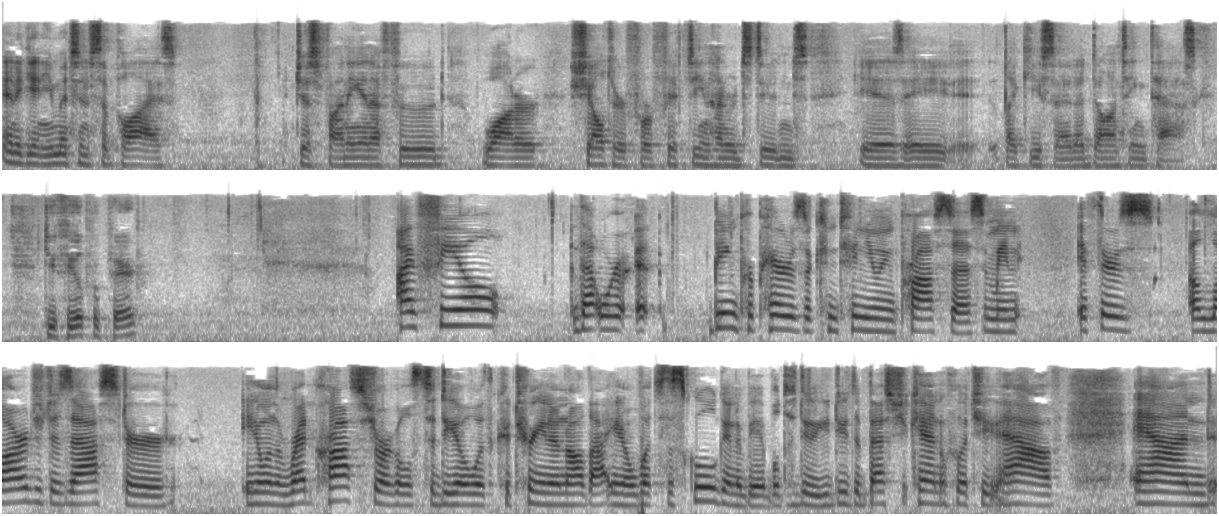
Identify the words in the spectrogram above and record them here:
And again, you mentioned supplies. Just finding enough food, water, shelter for 1,500 students is a, like you said, a daunting task. Do you feel prepared? I feel that we're uh, being prepared as a continuing process. I mean, if there's a large disaster, you know, when the Red Cross struggles to deal with Katrina and all that, you know, what's the school going to be able to do? You do the best you can with what you have. And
